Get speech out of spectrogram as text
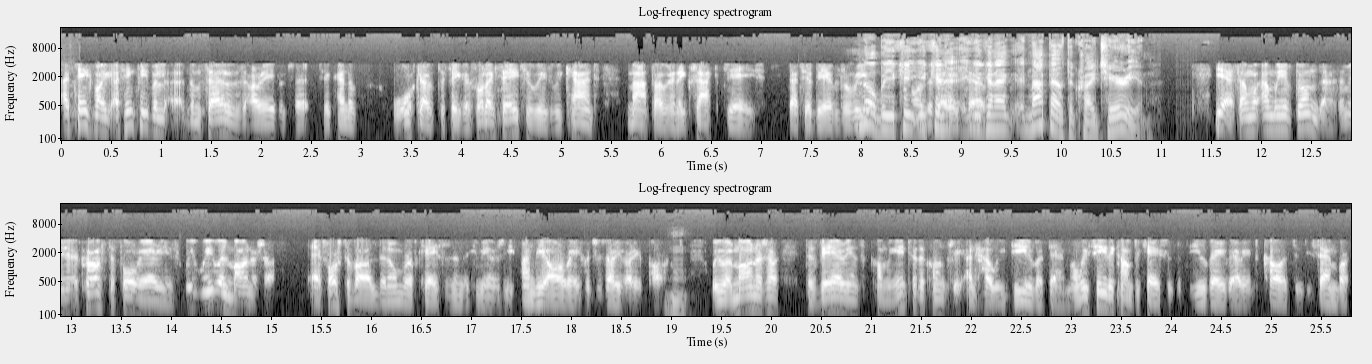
I, I think, Mike, I think people themselves are able to, to kind of work out the figures. What I say to you is we can't map out an exact date that you'll be able to read. No, but you can you can uh, you can uh, map out the criterion. Yes, and, and we have done that. I mean, across the four areas, we, we will monitor uh, first of all, the number of cases in the community and the R rate, which is very, very important. Mm. We will monitor the variants coming into the country and how we deal with them. And we see the complications that the UK variant caused in December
